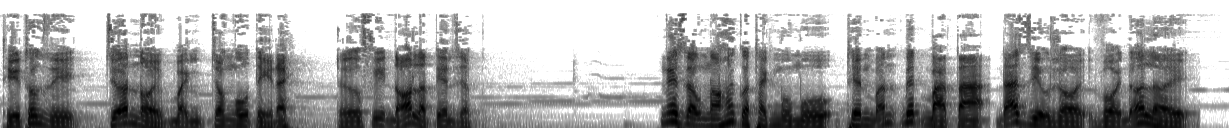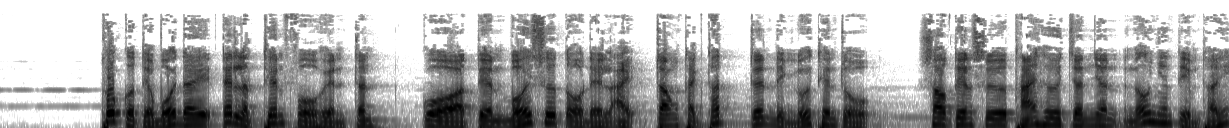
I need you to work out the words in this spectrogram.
thì thuốc gì chữa nổi bệnh cho ngô tỷ đây, trừ phi đó là tiên dược. Nghe giọng nói của thạch mù mụ, thiên mẫn biết bà ta đã dịu rồi, vội đỡ lời. Thuốc của tiểu bối đây tên là thiên phổ huyền trân, của tiền bối sư tổ để lại trong thạch thất trên đỉnh núi thiên trụ. sau tiên sư Thái Hư chân Nhân ngẫu nhiên tìm thấy.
